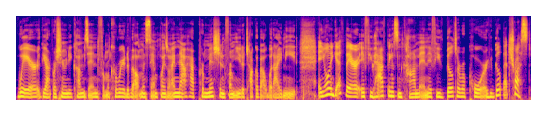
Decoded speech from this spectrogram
where the opportunity comes in from a career development standpoint. When I now have permission from you to talk about what I need. And you only get there if you have things in common, if you've built a rapport, if you built that trust.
